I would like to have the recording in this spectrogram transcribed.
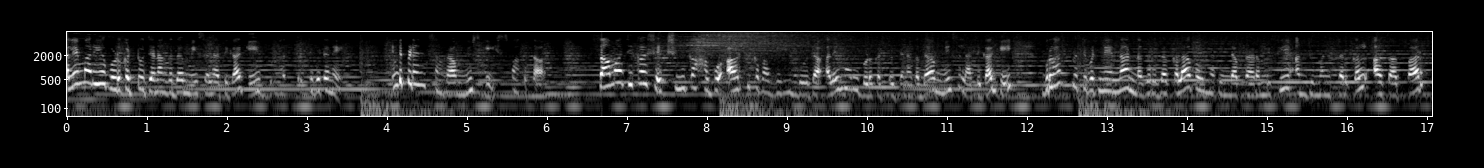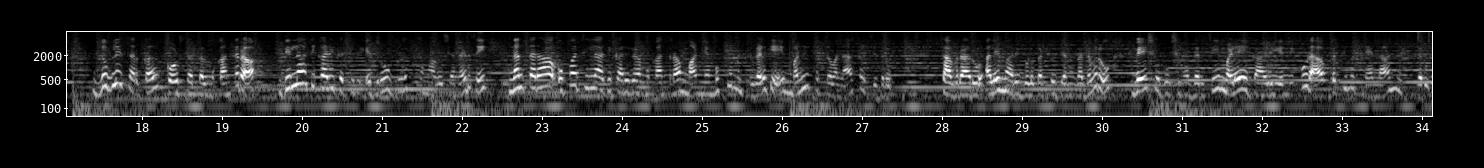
ಅಲೆಮಾರಿಯ ಬುಡಕಟ್ಟು ಜನಾಂಗದ ಮೀಸಲಾತಿಗಾಗಿ ಬೃಹತ್ ಪ್ರತಿಭಟನೆ. ಇಂಡಿಪೆಂಡೆನ್ಸ್ ಸಂಗ್ರಾಮ್ ನ್ಯೂಸ್ಗೆ ಸ್ವಾಗತ. ಸಾಮಾಜಿಕ, ಶೈಕ್ಷಣಿಕ ಹಾಗೂ ಆರ್ಥಿಕವಾಗಿ ಹಿಂದುಳಿದ ಅಲೆಮಾರಿ ಬುಡಕಟ್ಟು ಜನಾಂಗದ ಮೀಸಲಾತಿಗಾಗಿ ಬೃಹತ್ ಪ್ರತಿಭಟನೆಯನ್ನ ನಗರದ ಕಲಾಭವನದಿಂದ ಪ್ರಾರಂಭಿಸಿ Anjuman circle, Azad park, Jubilee circle court circle ಮುಖಾಂತರ ಜಿಲ್ಲಾಧಿಕಾರಿ ಕಚೇರಿ ಎದುರು ಬೃಹತ್ ಸಮಾವೇಶ ನಡೆಸಿ ನಂತರ ಉಪ ಜಿಲ್ಲಾಧಿಕಾರಿಗಳ ಮುಖಾಂತರ ಮಾನ್ಯ ಮುಖ್ಯಮಂತ್ರಿಗಳಿಗೆ ಮನವಿ ಪತ್ರವನ್ನು ಸಲ್ಲಿಸಿದರು. ಸಾವಿರಾರು ಅಲೆಮಾರಿ ಬುಡಕಟ್ಟು ಜನಾಂಗದವರು ವೇಷಭೂಷಣ ಧರಿಸಿ ಮಳೆ ಗಾಳಿಯಲ್ಲಿ ಕೂಡ ಪ್ರತಿಭಟನೆಯನ್ನ ನಡೆಸಿದರು.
